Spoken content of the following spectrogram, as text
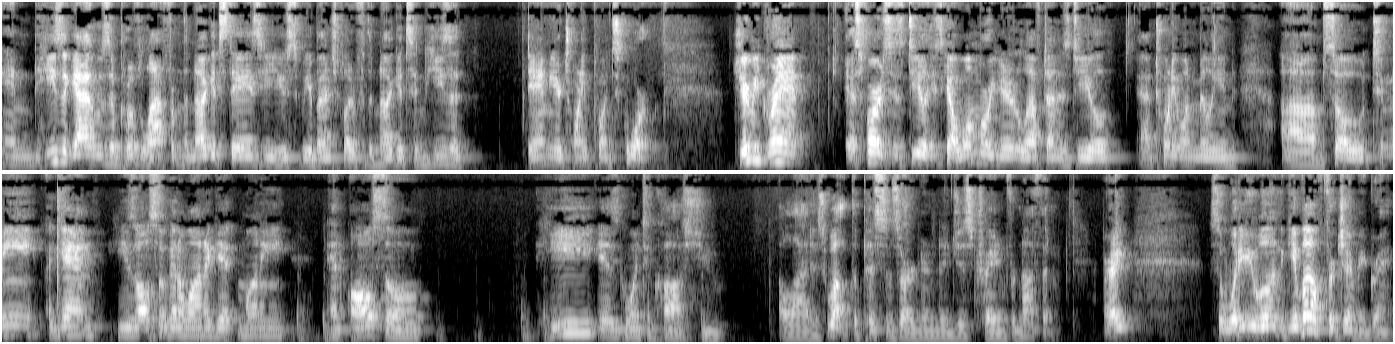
And he's a guy who's improved a lot from the Nuggets days. He used to be a bench player for the Nuggets, and he's a damn near 20-point scorer. Jerami Grant, as far as his deal, he's got one more year left on his deal at 21 million. Um, so to me, again, he's also going to want to get money, and also he is going to cost you a lot as well. The Pistons are going to just trade him for nothing. All right. So what are you willing to give up for Jerami Grant?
